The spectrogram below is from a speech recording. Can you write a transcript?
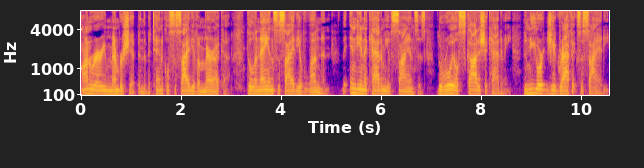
honorary membership in the Botanical Society of America, the Linnean Society of London, the Indian Academy of Sciences, the Royal Scottish Academy, the New York Geographic Society,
